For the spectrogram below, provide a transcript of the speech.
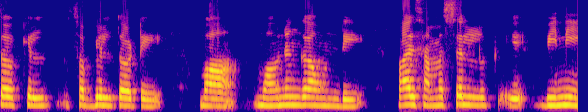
సౌఖ్యుల సభ్యులతోటి మౌనంగా ఉండి వారి సమస్యలు విని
